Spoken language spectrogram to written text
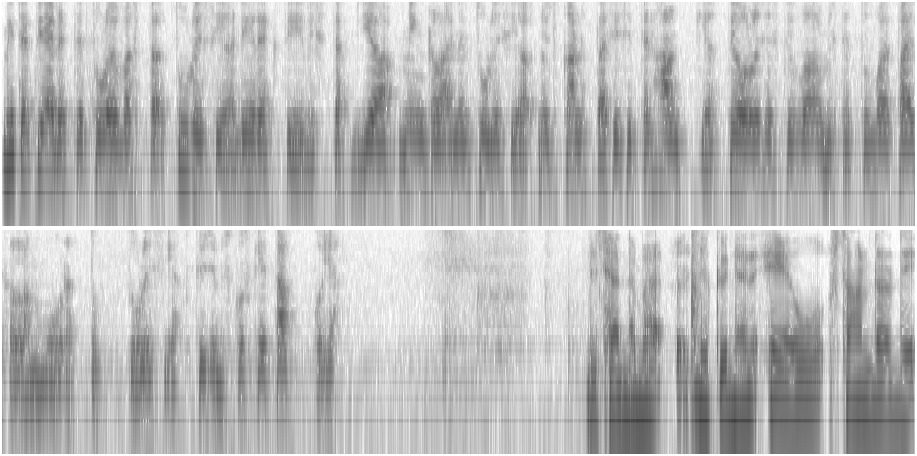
mitä tiedätte tulevasta tulisia direktiivistä ja minkälainen tulisia nyt kannattaisi sitten hankkia, teollisesti valmistettu vai paikallaan muurattu tulisia? Kysymys koskee takkoja. Nythän nämä nykyinen EU-standardi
